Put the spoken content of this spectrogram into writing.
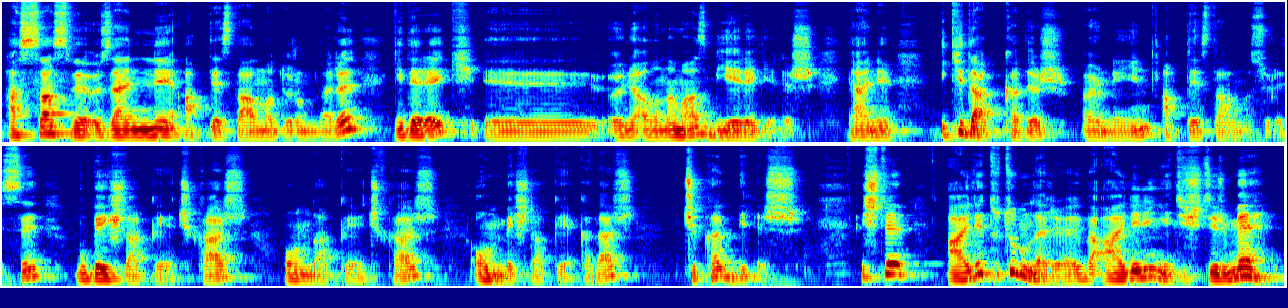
hassas ve özenli abdest alma durumları giderek e, öne alınamaz bir yere gelir. Yani 2 dakikadır örneğin abdest alma süresi bu 5 dakikaya çıkar, 10 dakikaya çıkar, 15 dakikaya kadar çıkabilir. İşte aile tutumları ve ailenin yetiştirme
